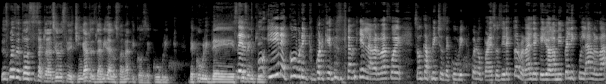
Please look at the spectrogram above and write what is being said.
Después de todas estas aclaraciones y de chingarles la vida a los fanáticos de Kubrick, de Kubrick, de Stephen King. Y de Kubrick, porque pues, también la verdad fue, son caprichos de Kubrick, pero para eso es director, ¿verdad? El día que yo haga mi película, ¿verdad?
